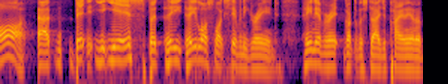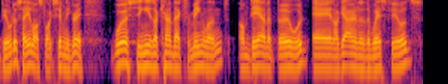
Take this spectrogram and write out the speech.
Oh, uh, bet, y- yes, but he, he lost like 70 grand. He never got to the stage of paying out a builder, so he lost like 70 grand. Worst thing is, I come back from England, I'm down at Burwood, and I go into the Westfields.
